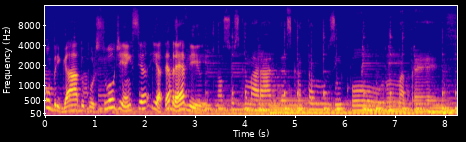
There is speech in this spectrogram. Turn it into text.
Obrigado por sua audiência e até breve. Os nossos camaradas cantamos em coro uma prece.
